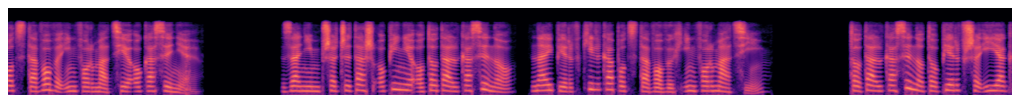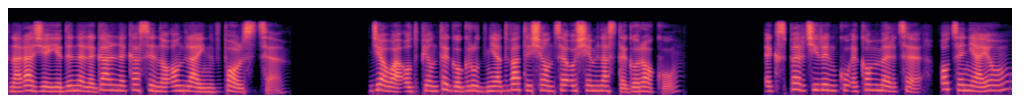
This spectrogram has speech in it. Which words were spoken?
Podstawowe informacje o kasynie. Zanim przeczytasz opinię o Total Casino, najpierw kilka podstawowych informacji. Total Casino to pierwsze i jak na razie jedyne legalne kasyno online w Polsce. Działa od 5 grudnia 2018 roku. Eksperci rynku e-commerce oceniają,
